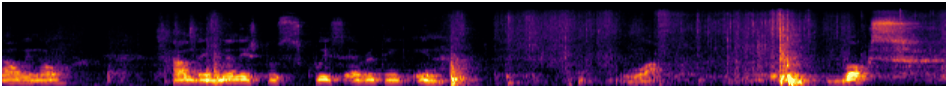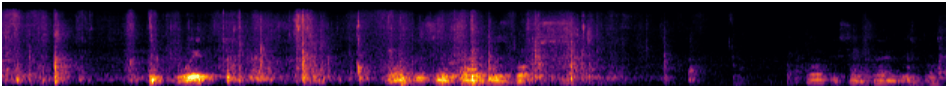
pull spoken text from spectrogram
now we know how they managed to squeeze everything in. Wow. Box with what is inside this box? What is inside this box?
